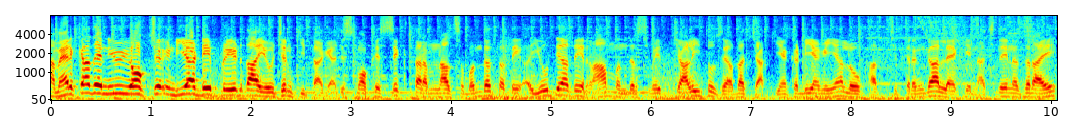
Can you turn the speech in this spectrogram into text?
ਅਮਰੀਕਾ ਦੇ ਨਿਊਯਾਰਕ 'ਚ ਇੰਡੀਆ ਡੇ ਪਰੇਡ ਦਾ ਆਯੋਜਨ ਕੀਤਾ ਗਿਆ, ਜਿਸ ਮੌਕੇ ਸਿੱਖ ਧਰਮ ਨਾਲ ਸੰਬੰਧਿਤ ਅਤੇ ਅਯੋਧਿਆ ਦੇ ਰਾਮ ਮੰਦਿਰ ਸਮੇਤ 40 ਤੋਂ ਜ਼ਿਆਦਾ ਝਾਕੀਆਂ ਕੱਢੀਆਂ ਗਈਆਂ। ਲੋਕ ਹੱਥ 'ਚ ਤਿਰੰਗਾ ਲੈ ਕੇ ਨੱਚਦੇ ਨਜ਼ਰ ਆਏ।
